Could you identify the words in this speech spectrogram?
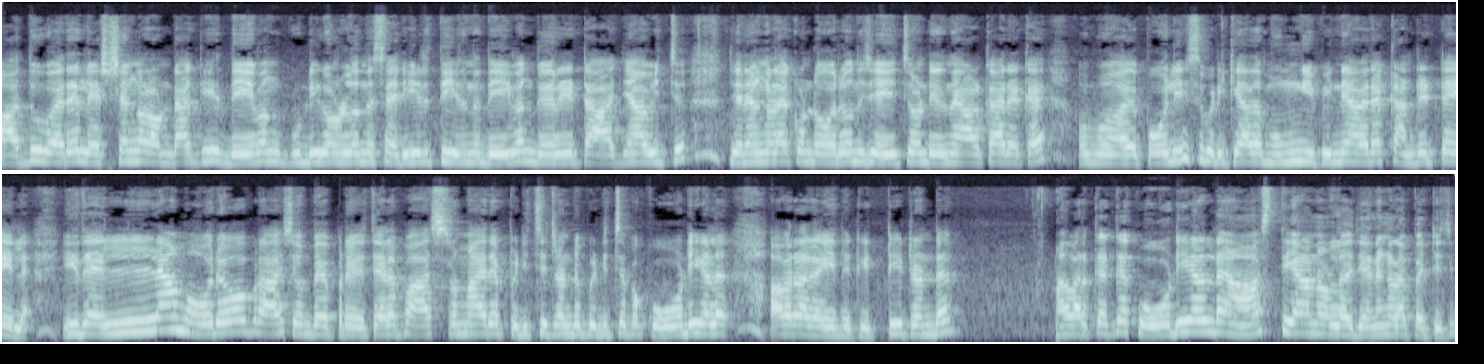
അതുവരെ ലക്ഷങ്ങൾ ഉണ്ടാക്കി ദൈവം കുടികൊള്ളുന്ന ശരീരത്തിൽ ഇരുന്ന് ദൈവം കയറിയിട്ട് ആജ്ഞാപിച്ച് ജനങ്ങളെ കൊണ്ട് ഓരോന്ന് ചെയ്യിച്ചുകൊണ്ടിരുന്ന ആൾക്കാരൊക്കെ പോലീസ് പിടിക്കാതെ മുങ്ങി. പിന്നെ അവരെ കണ്ടിട്ടേ ഇല്ല. ഇതെല്ലാം ഓരോ പ്രാവശ്യവും പേപ്പർ ചില പാസ്റ്റർമാരെ പിടിച്ചിട്ടുണ്ട്. പിടിച്ചപ്പോൾ കോടികൾ അവരുടെ കയ്യിൽ നിന്ന് കിട്ടിയിട്ടുണ്ട്. അവർക്കൊക്കെ കോടികളുടെ ആസ്തിയാണുള്ള ജനങ്ങളെ പറ്റിച്ച്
